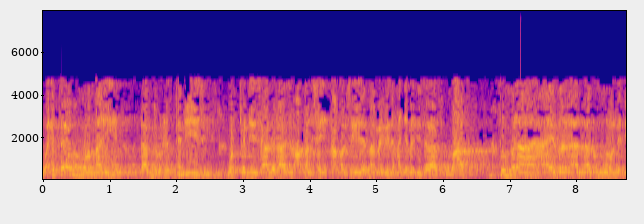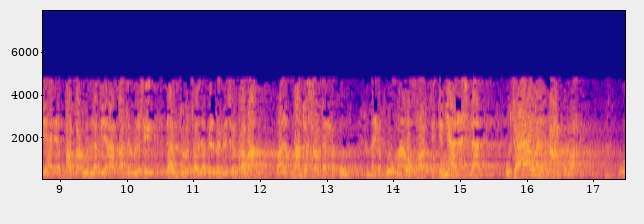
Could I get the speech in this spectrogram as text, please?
وحتى لو الأمور الماليه لازم تروح للتمييز والتمييز هذا لازم أقل شيء أقل شيء ما يجوز احد ما ثلاث قضاة. ثم أيضا الأمور اللي فيها قطع ولا فيها قتل ولا شيء لازم تروح تذهب إلى مجلس القضاء. ما قصرت الحكومة. الحكومة وفرت جميع الأسباب وتعاونت مع القضاة. و...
